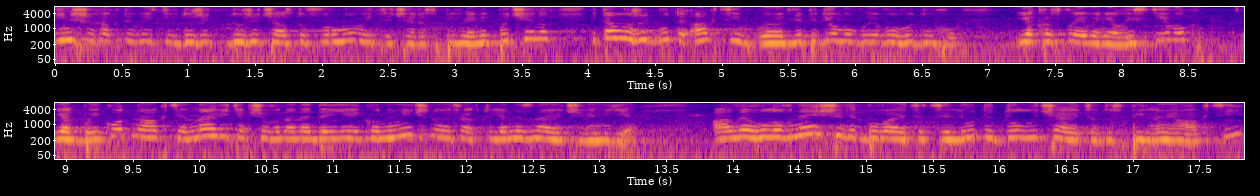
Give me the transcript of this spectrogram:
інших активістів дуже дуже часто формуються через спільний відпочинок. І там можуть бути акції е, для підйому бойового духу, як розклеювання листівок, як бойкотна акція, навіть якщо вона не дає економічного ефекту, я не знаю, чи він є. Але головне, що відбувається, це люди долучаються до спільної акції,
